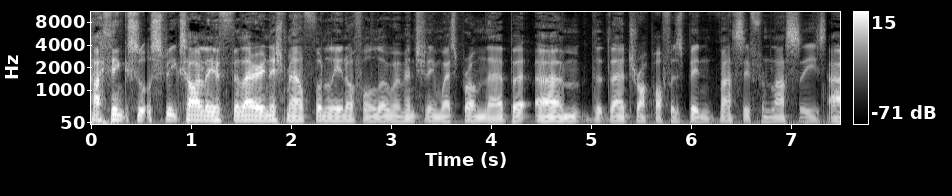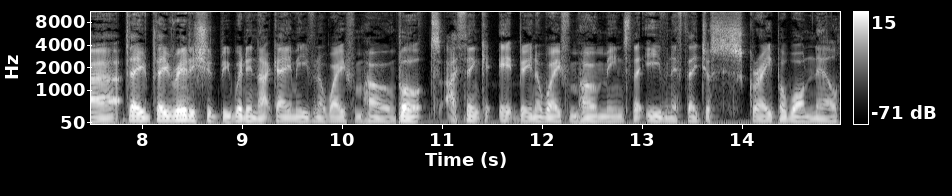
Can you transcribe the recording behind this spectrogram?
I think sort of speaks highly of Valérien Ismaël. Funnily enough, although we're mentioning West Brom there, but um, that their drop off has been massive from last season. Uh, they they really should be winning that game even away from home. But I think it being away from home means that even if they just scrape a one 0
